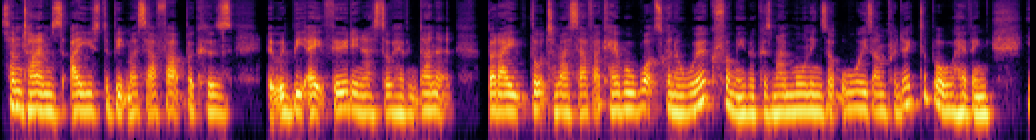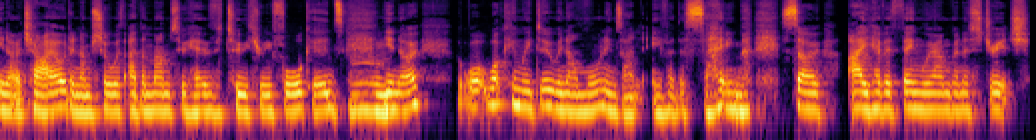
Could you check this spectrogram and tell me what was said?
sometimes I used to beat myself up because it would be 8.30 and I still haven't done it. But I thought to myself, okay, well, what's going to work for me? Because my mornings are always unpredictable having, you know, a child. And I'm sure with other mums who have two, three, four kids, mm. you know, what, what can we do when our mornings aren't ever the same? So I have a thing where I'm going to stretch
